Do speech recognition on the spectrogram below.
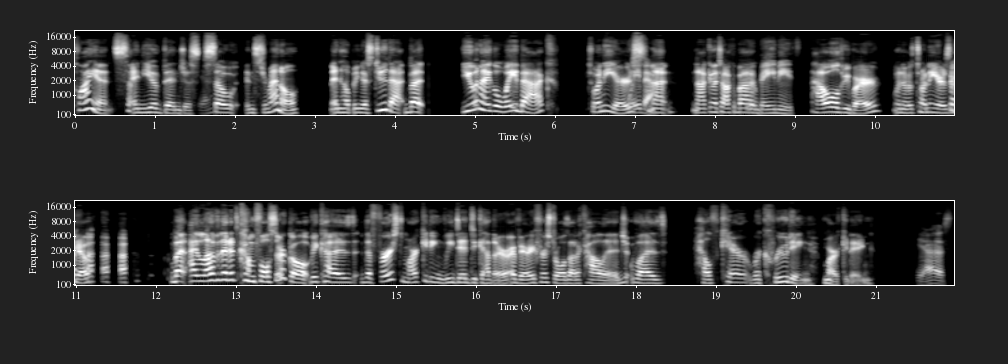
clients. And you have been just yeah. so instrumental in helping us do that. But you and I go way back 20 years. Way back. Not, not going to talk about We're babies. how old we were when it was 20 years ago. but I love that it's come full circle because the first marketing we did together, our very first roles out of college, was healthcare recruiting marketing. Yes.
